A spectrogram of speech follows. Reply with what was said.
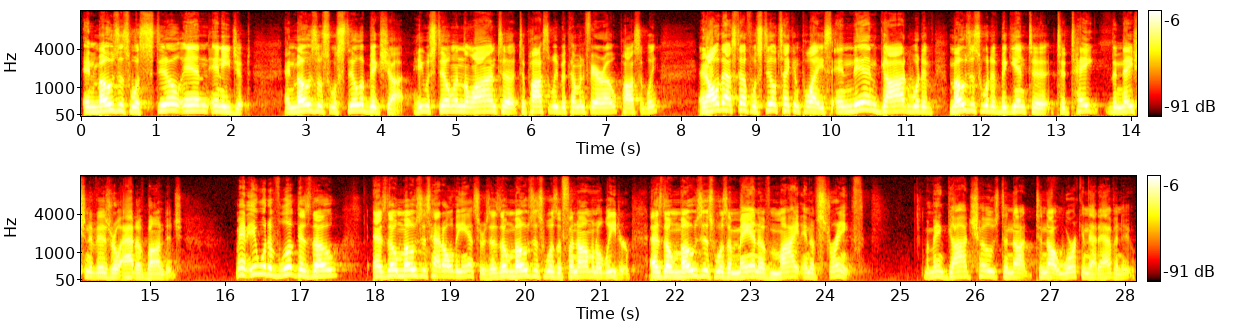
and Moses was still in, in Egypt and Moses was still a big shot. He was still in the line to, to possibly becoming Pharaoh, possibly. And all that stuff was still taking place. And then God would have, Moses would have begun to, to take the nation of Israel out of bondage. Man, it would have looked as though as though Moses had all the answers, as though Moses was a phenomenal leader, as though Moses was a man of might and of strength. But man, God chose to not, to not work in that avenue.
